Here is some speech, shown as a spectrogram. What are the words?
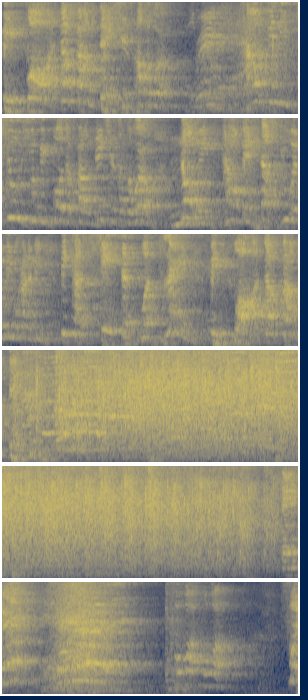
This Because Jesus was slain before the foundation. the world. Amen. For what? For what? for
